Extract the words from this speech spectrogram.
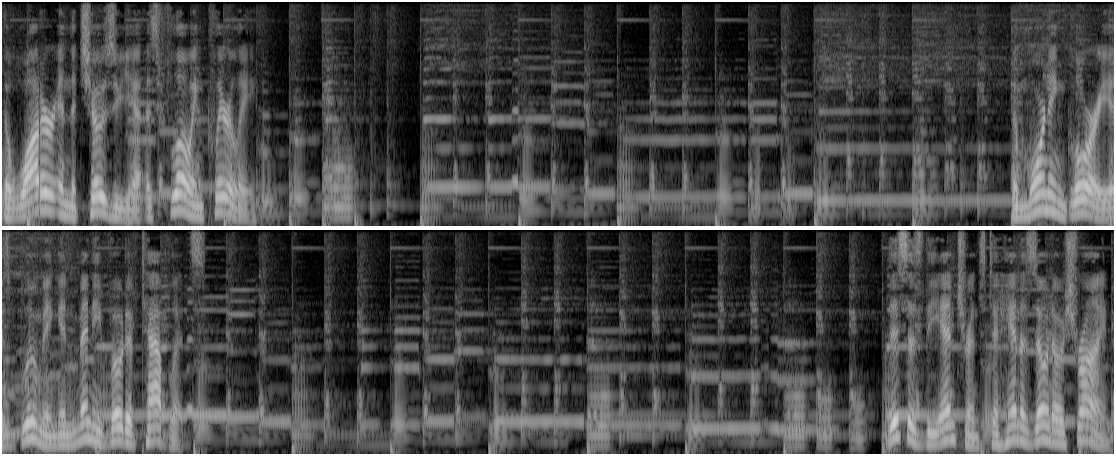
The water in the Chozuya is flowing clearly. The morning glory is blooming in many votive tablets. This is the entrance to Hanazono Shrine.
